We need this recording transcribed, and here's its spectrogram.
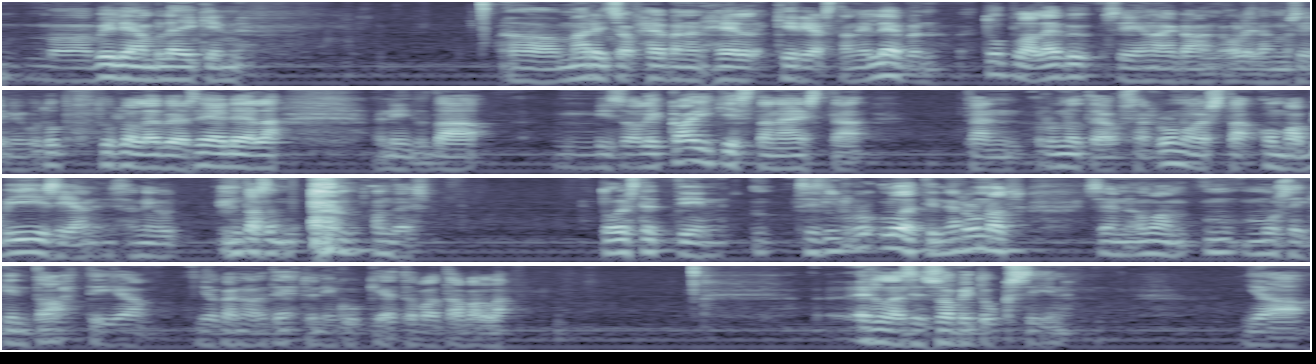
äh, William Blakein uh, Marriage of Heaven and Hell-kirjasta niin levyn, tuplalevy, siihen aikaan oli tämmöisiä niin tuplalevyjä CD-llä, niin tota, missä oli kaikista näistä tämän runoteoksen runoista oma biisi, ja se niin kuin, tasan, anteeksi, toistettiin, siis luettiin ne runot sen oman musiikin tahtiin, ja, joka ne oli tehty niin kuin kiehtovalla tavalla erilaisiin sovituksiin. Ja,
